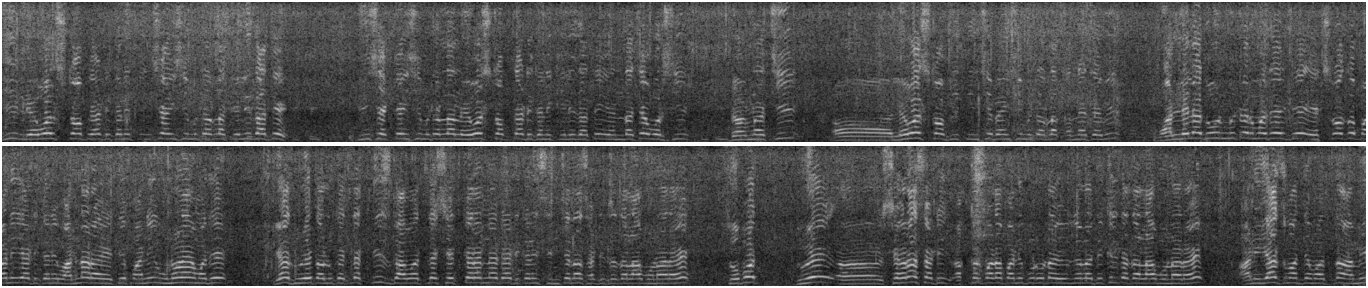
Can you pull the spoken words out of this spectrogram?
जी लेवल स्टॉप या ठिकाणी तीनशे ऐंशी मीटरला केली जाते तीनशे एक्क्याऐंशी मीटरला लेवल स्टॉप त्या ठिकाणी केली जाते. यंदाच्या वर्षी धरणाची लेवल स्टॉप ही तीनशे ब्याऐंशी मीटरला करण्यात यावी. वाढलेल्या दोन मीटरमध्ये जे एक्स्ट्राचं पाणी या ठिकाणी वाढणार आहे ते पाणी उन्हाळ्यामध्ये या धुळे तालुक्यातल्या तीस गावातल्या शेतकऱ्यांना त्या ठिकाणी सिंचनासाठी त्याचा लाभ होणार आहे. सोबत धुळे शहरासाठी अक्कलपाडा पाणी पुरवठा योजनेला देखील त्याचा लाभ होणार आहे. आणि याच माध्यमातून आम्ही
